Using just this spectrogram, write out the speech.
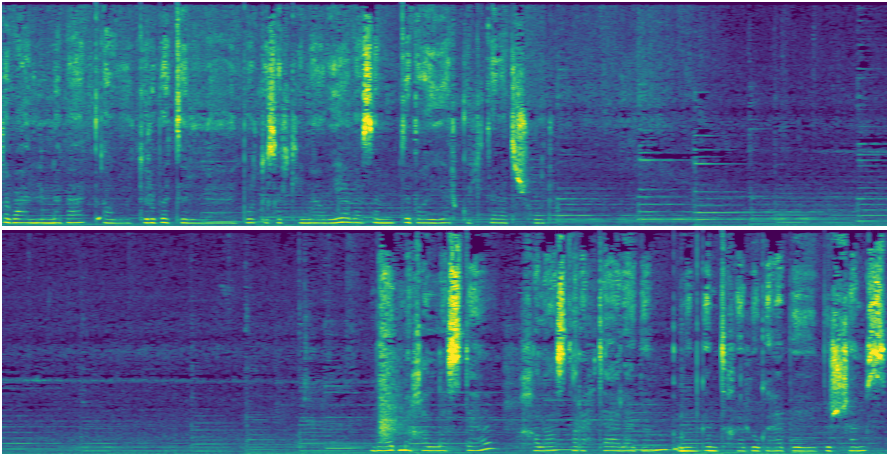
طبعا النبات أو تربة البوتوس الكيماوية لازم تتغير كل ثلاث شهور. بعد ما خلصتها خلاص طرحتها على جنب. ممكن تخرجها بالشمس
